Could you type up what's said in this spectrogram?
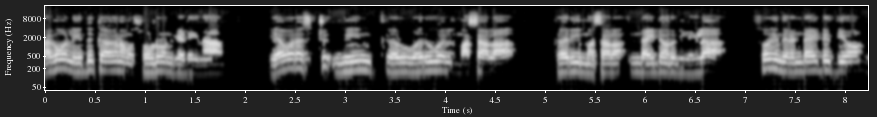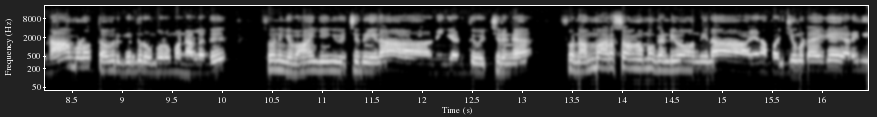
தகவல் எதுக்காக நம்ம சொல்கிறோம்னு கேட்டிங்கன்னா எவரெஸ்ட் மீன் கரு வறுவல் மசாலா கறி மசாலா இந்த ஐட்டம் இருக்கு இல்லைங்களா? ஸோ இந்த ரெண்டு ஐட்டத்தையும் நாமளும் தவிர்க்கிறது ரொம்ப ரொம்ப நல்லது. ஸோ நீங்கள் வாங்கி இங்கே நீங்கள் எடுத்து வச்சிருங்க. ஸோ நம்ம அரசாங்கமும் கண்டிப்பாக வந்தீங்கன்னா ஏன்னா பஞ்சு மிட்டாய்க்கே இறங்கி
